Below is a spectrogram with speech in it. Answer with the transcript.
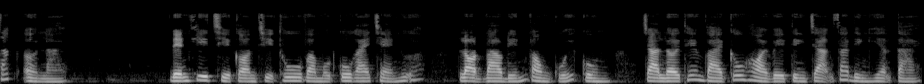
sắc ở lại. Đến khi chỉ còn chị Thu và một cô gái trẻ nữa lọt vào đến vòng cuối cùng trả lời thêm vài câu hỏi về tình trạng gia đình hiện tại.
